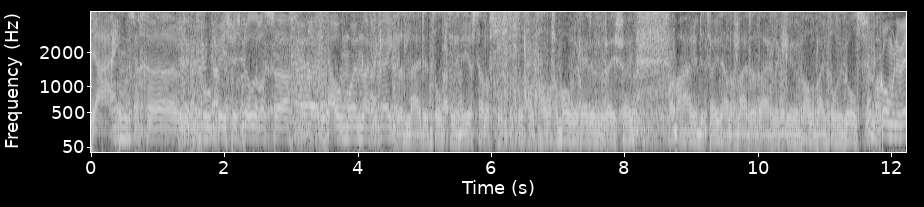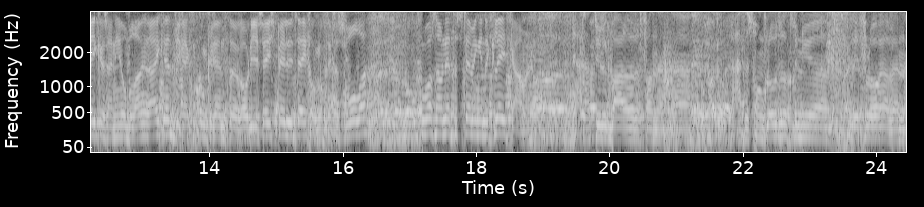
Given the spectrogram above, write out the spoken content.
ja, ik moet zeggen, eh, hoe PSV speelde was eh, ja, ook mooi om naar te kijken. Dat leidde tot, in de eerste helft tot, tot, tot, tot halve mogelijkheden voor PSV. Maar in de tweede helft leidde dat eigenlijk eh, allebei tot de goals. De komende weken zijn heel belangrijk. Directe concurrent eh, Rode JC spelen jullie tegen, ook nog tegen Zwolle. Hoe was nou net de stemming in de kleedkamer? Ja, natuurlijk balen we ervan. En, eh, ja, het is gewoon kloten dat we nu eh, weer verloren hebben. En,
